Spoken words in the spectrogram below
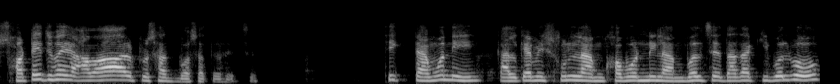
শর্টেজ হয়ে আবার প্রসাদ বসাতে হয়েছে। ঠিক তেমনই কালকে আমি শুনলাম, খবর নিলাম, বলছে, দাদা, কি বলব?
